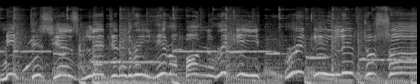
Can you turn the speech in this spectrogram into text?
meet this year's legendary Heropon Riki. Riki live to serve.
